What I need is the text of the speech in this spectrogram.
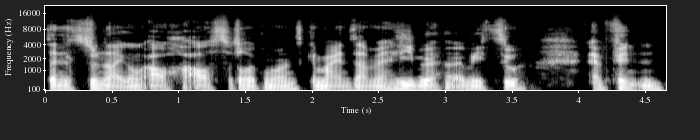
seine Zuneigung auch auszudrücken und gemeinsame Liebe irgendwie zu empfinden.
